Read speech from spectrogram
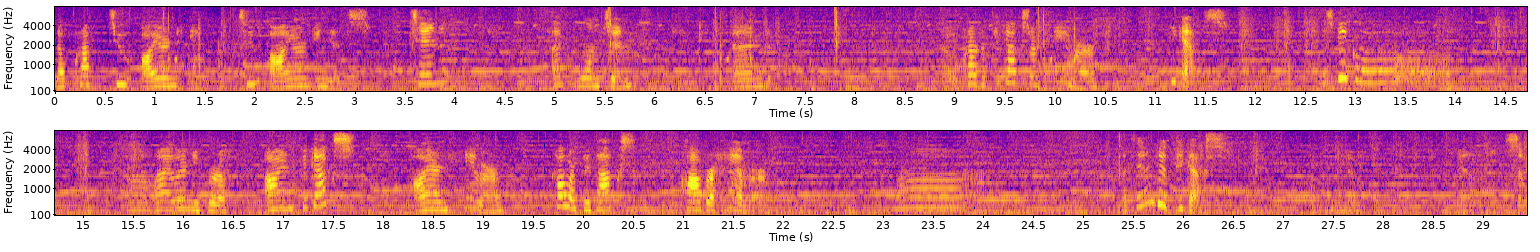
Now craft two iron, two iron ingots. Tin. I have one tin. And craft a pickaxe or hammer. Pickaxe. Let's pick uh, I learned you for a iron pickaxe, iron hammer, copper pickaxe, copper hammer. Uh, I think gonna do a pickaxe. And some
